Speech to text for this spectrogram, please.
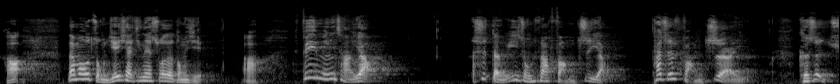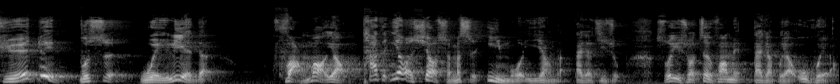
好，那么我总结一下今天说的东西啊，非名厂药是等于一种叫仿制药，它只是仿制而已。可是绝对不是伪劣的仿冒药，它的药效什么是一模一样的，大家记住。所以说这方面大家不要误会了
